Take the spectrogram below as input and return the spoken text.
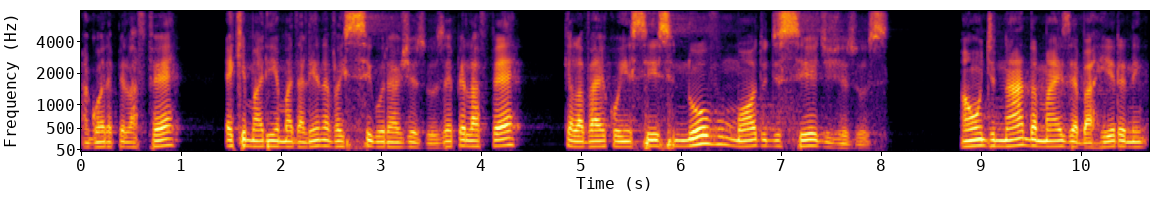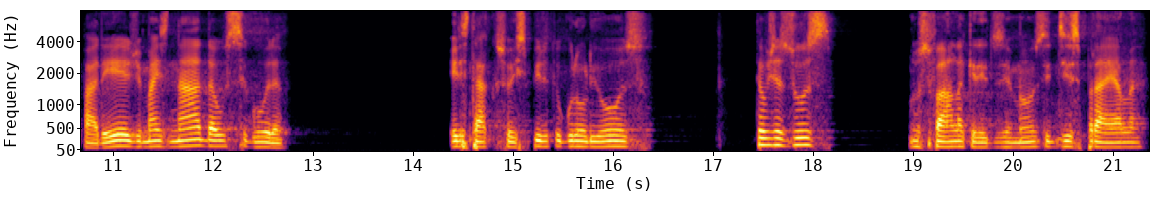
Agora, pela fé, é que Maria Madalena vai segurar Jesus. É pela fé que ela vai conhecer esse novo modo de ser de Jesus, aonde nada mais é barreira nem parede, mas nada o segura. Ele está com seu espírito glorioso. Então Jesus nos fala, queridos irmãos, e diz para ela:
